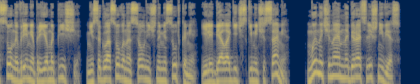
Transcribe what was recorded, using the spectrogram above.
сон и время приема пищи не согласованы с солнечными сутками или биологическими часами, мы начинаем набирать лишний вес,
